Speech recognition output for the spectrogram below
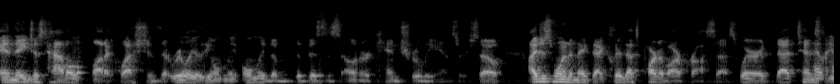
and they just have a lot of questions that really the only only the, the business owner can truly answer so i just wanted to make that clear that's part of our process where that tends to be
